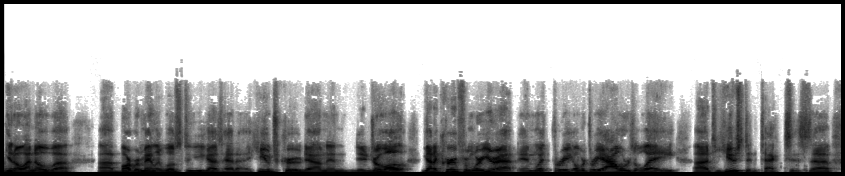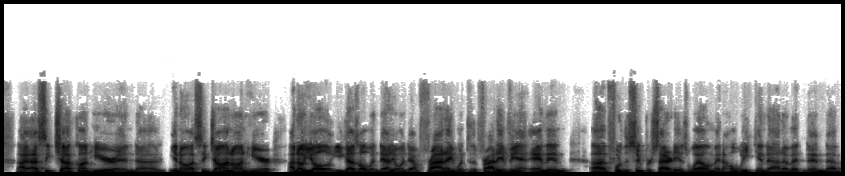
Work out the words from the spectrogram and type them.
You know, I know uh, Barbara Manley Wilson, you guys had a huge crew down and you drove all, got a crew from where you're at and went three over three hours away uh, to Houston, Texas. Uh, I, I, see Chuck on here and, uh, you know, I see John on here. I know you all, you guys all went down. You went down Friday, went to the Friday event and then uh, for the Super Saturday as well, made a whole weekend out of it. And, um,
